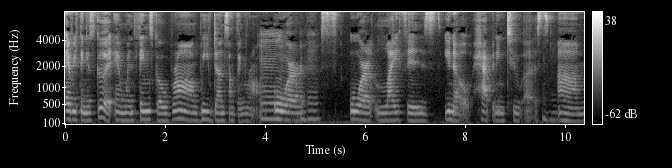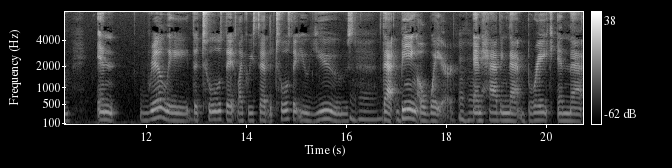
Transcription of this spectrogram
everything is good, and when things go wrong, we've done something wrong, mm-hmm. or or life is you know happening to us. Mm-hmm. Um, and really the tools that like we said the tools that you use mm-hmm. that being aware mm-hmm. and having that break in that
